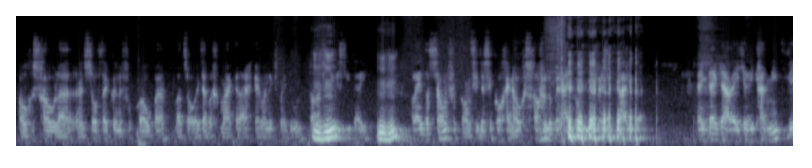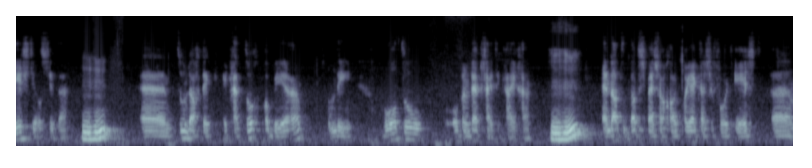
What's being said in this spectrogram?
hogescholen hun software kunnen verkopen, wat ze ooit hebben gemaakt en eigenlijk helemaal niks mee doen. Dat was Mhm. het eerste idee. Mhm. Alleen het was zomervakantie, dus ik kon geen hogescholen bereiken of universiteiten. En ik denk, ja weet je, ik ga niet weer stilzitten. Mhm. En toen dacht ik, ik ga toch proberen om die Boltool op een website te krijgen. Mhm. En dat, dat is best wel een groot project als je voor het eerst ehm,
